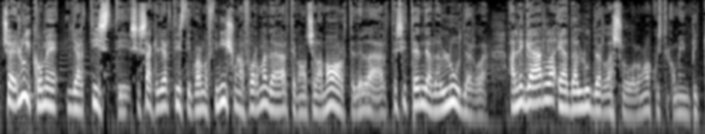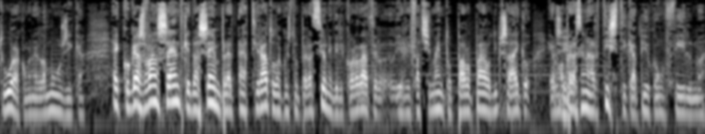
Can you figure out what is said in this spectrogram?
cioè lui come gli artisti si sa che gli artisti quando finisce una forma d'arte quando c'è la morte dell'arte si tende ad alluderla a negarla e ad alluderla solo no? Questo come in pittura come nella musica ecco Gus Van Sant che da sempre è attirato da queste operazioni vi ricordate il rifacimento paro paro di Psycho era Sì. un'operazione artistica più che un film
